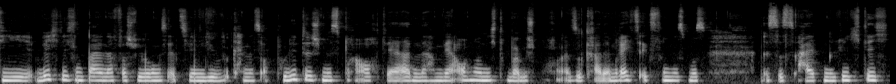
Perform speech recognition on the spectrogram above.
die wichtig sind bei einer Verschwörungserzählung, wie kann es auch politisch missbraucht werden, da haben wir auch noch nicht drüber gesprochen. Also gerade im Rechtsextremismus ist es halt ein richtig,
